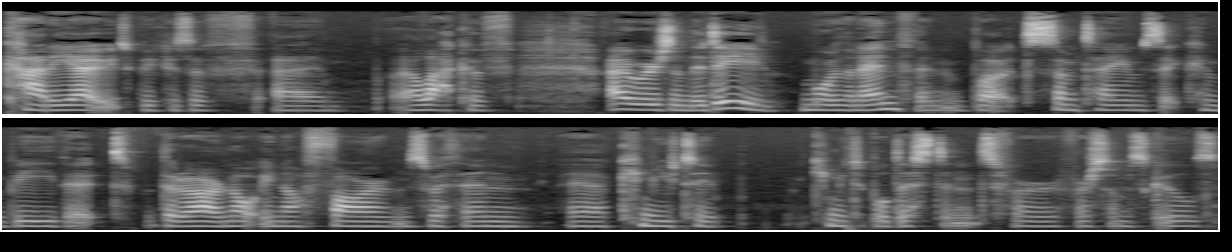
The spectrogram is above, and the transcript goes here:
carry out because of um, a lack of hours in the day more than anything. But sometimes it can be that there are not enough farms within a commuta- commutable distance for, for some schools.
